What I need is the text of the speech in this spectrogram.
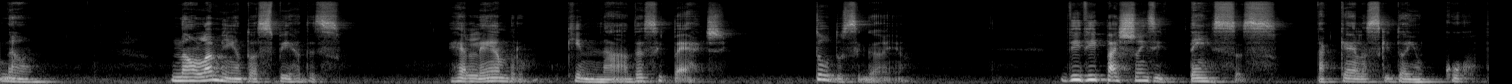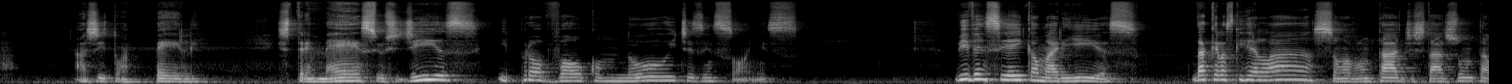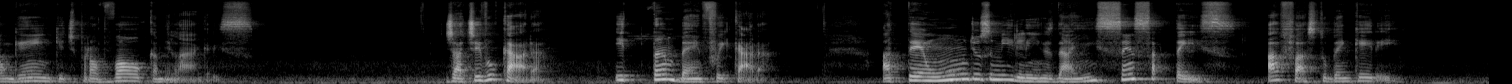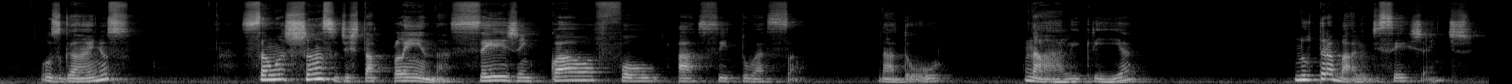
Não, não lamento as perdas. Relembro que nada se perde, tudo se ganha. Vivi paixões intensas, daquelas que doem o corpo, agitam a pele, estremecem os dias e provocam noites insônias. Vivenciei calmarias, daquelas que relaxam a vontade de estar junto a alguém que te provoca milagres. Já tive o cara e também fui cara, até onde os milhinhos da insensatez afasta o bem-querer. Os ganhos são a chance de estar plena, seja em qual for a situação, na dor, na alegria no trabalho de ser gente.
